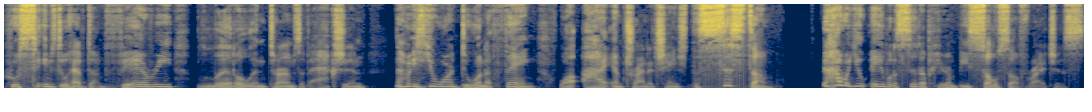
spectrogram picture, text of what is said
who seems to have done very little in terms of action. I mean, you aren't doing a thing while I am trying to change the system. How are you able to sit up here and be so self righteous?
